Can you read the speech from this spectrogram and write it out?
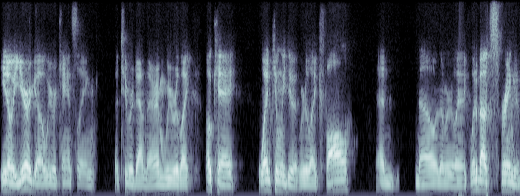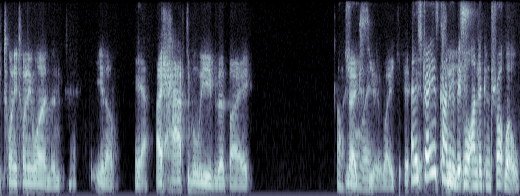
you know a year ago we were canceling a tour down there and we were like okay when can we do it we were like fall and no and then we are like what about spring of 2021 and you know yeah. I have to believe that by oh, next year like it, and australia's kind please. of a bit more under control. Well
